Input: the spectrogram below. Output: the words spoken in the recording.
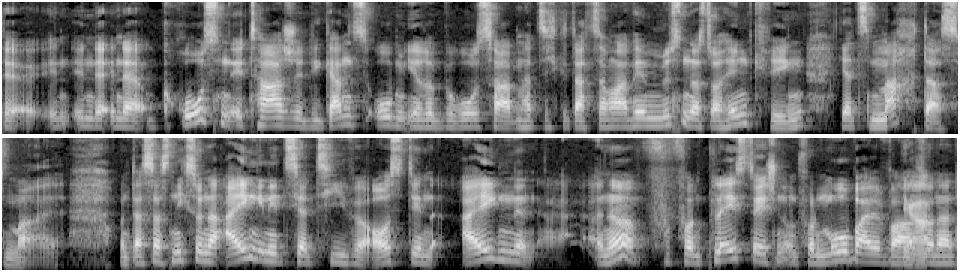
der, in, in, der, in der großen Etage, die ganz oben ihre Büros haben, hat sich gedacht, sag mal, wir müssen das doch hinkriegen, jetzt mach das mal. Und dass das nicht so eine Eigeninitiative aus den eigenen, ne, von PlayStation und von Mobile war, ja. sondern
